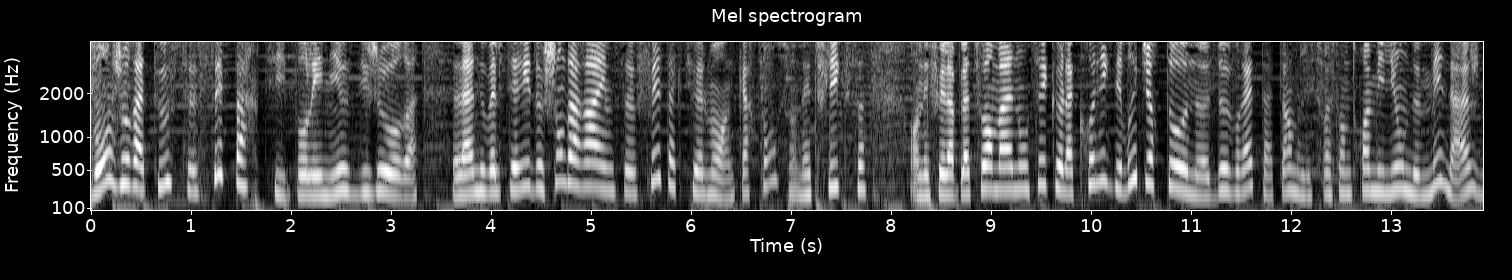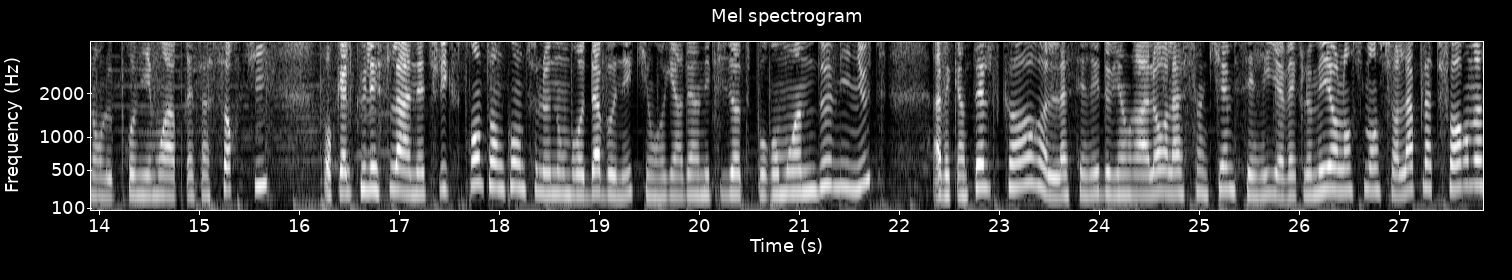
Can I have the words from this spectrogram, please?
Bonjour à tous, c'est parti pour les news du jour. La nouvelle série de Shonda Rhimes fait actuellement un carton sur Netflix. En effet, la plateforme a annoncé que la chronique des Bridgerton devrait atteindre les 63 millions de ménages dans le premier mois après sa sortie. Pour calculer cela, Netflix prend en compte le nombre d'abonnés qui ont regardé un épisode pour au moins deux minutes. Avec un tel score, la série deviendra alors la cinquième série avec le meilleur lancement sur la plateforme.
